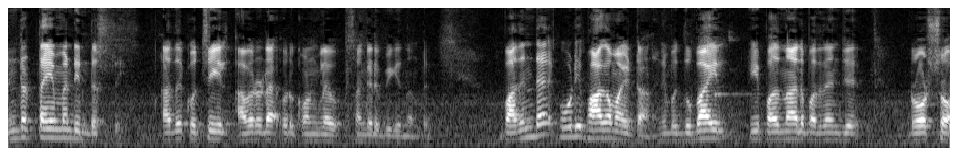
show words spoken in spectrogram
എന്റർടൈൻമെന്റ് ഇൻഡസ്ട്രി അത് കൊച്ചിയിൽ അവരുടെ ഒരു കോൺക്ലേവ് സംഘടിപ്പിക്കുന്നുണ്ട്. അപ്പോൾ അതിന്റെ കൂടി ഭാഗമായിട്ടാണ് ഇനിയിപ്പോൾ ദുബായിൽ ഈ പതിനാല് പതിനഞ്ച് റോഡ് ഷോ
